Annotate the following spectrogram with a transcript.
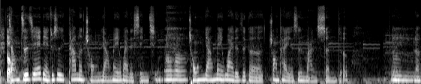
比讲直接一点，就是他们崇洋媚外的心情，崇洋媚外的这个状态也是蛮深的。对，嗯、那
